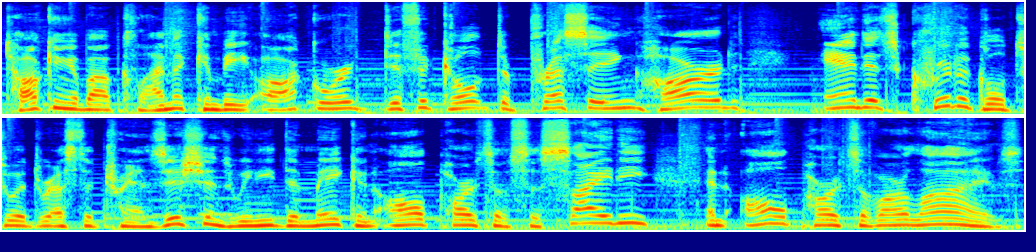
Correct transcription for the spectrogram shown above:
Talking about climate can be awkward, difficult, depressing, hard, and it's critical to address the transitions we need to make in all parts of society and all parts of our lives.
